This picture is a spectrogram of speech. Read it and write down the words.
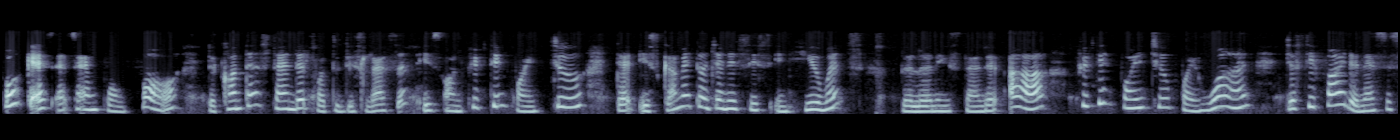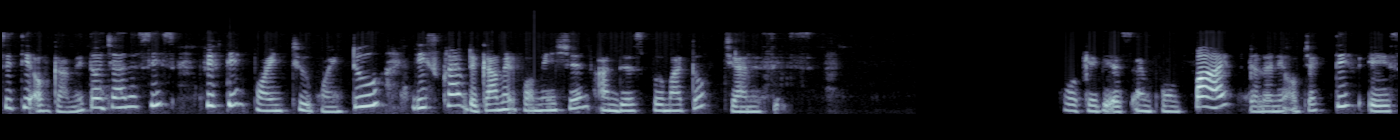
For KSSM Form 4, the content standard for today's lesson is on 15.2 that is gametogenesis in humans. The learning standard are 15.2.1 Justify the necessity of gametogenesis. 15.2.2 Describe the gamete formation under spermatogenesis. For KBSM Form 5, the learning objective is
